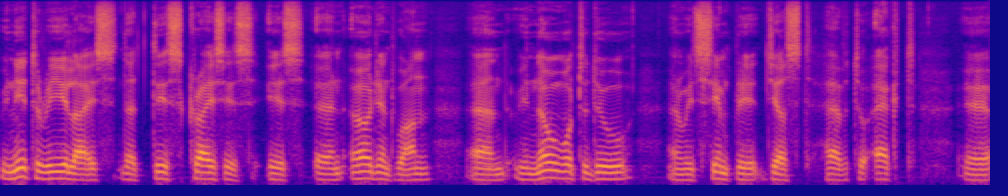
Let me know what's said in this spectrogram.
We need to realize that this crisis is an urgent one and we know what to do and we simply just have to act uh,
